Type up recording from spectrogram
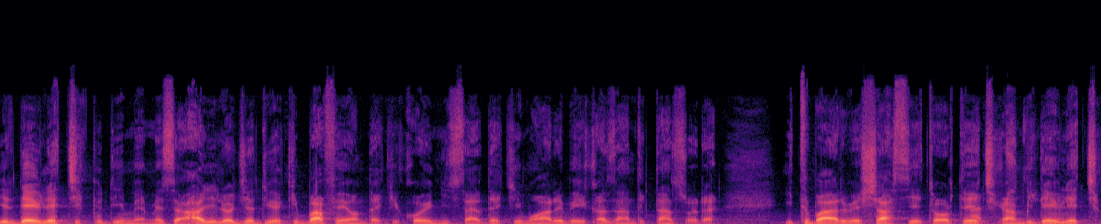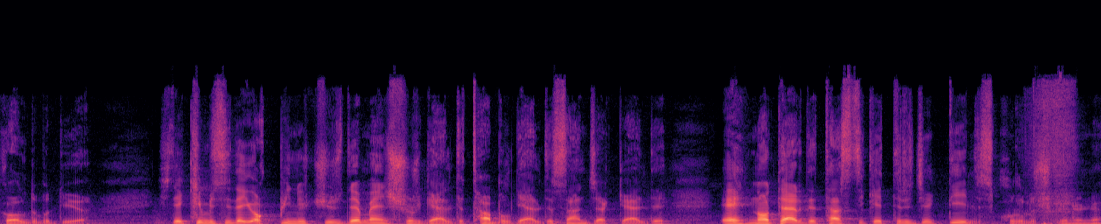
bir devletçik bu değil mi? Mesela Halil Hoca diyor ki Bafeyon'daki, Koyunhisar'daki muharebeyi kazandıktan sonra itibarı ve şahsiyeti ortaya çıkan bir devletçik oldu bu diyor. İşte kimisi de yok 1300'de menşur geldi, tabul geldi, sancak geldi. Eh noterde tasdik ettirecek değiliz kuruluş gününü.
